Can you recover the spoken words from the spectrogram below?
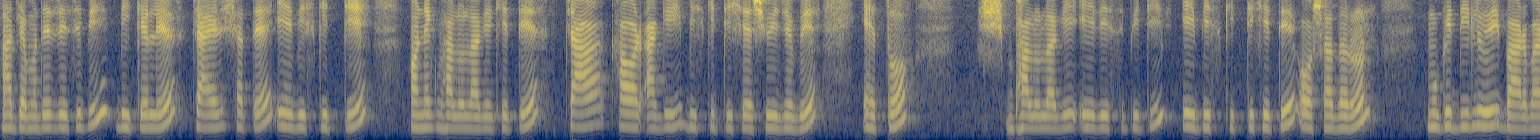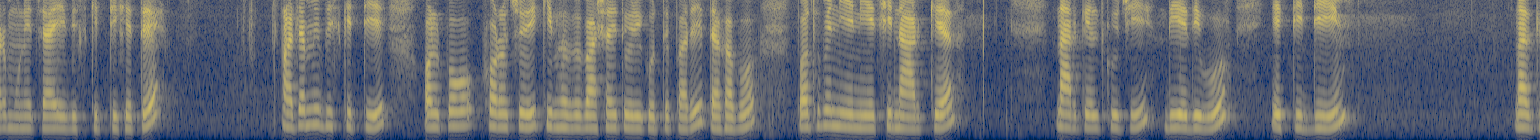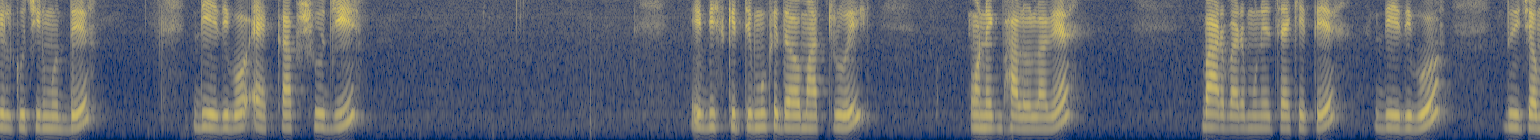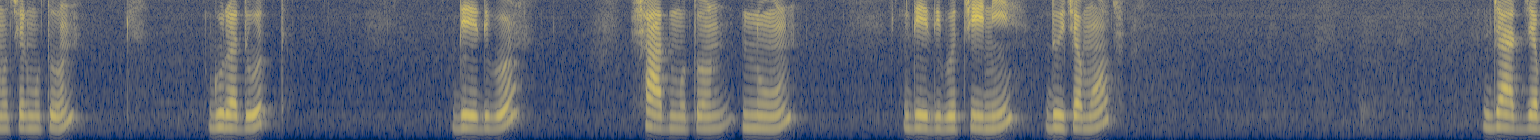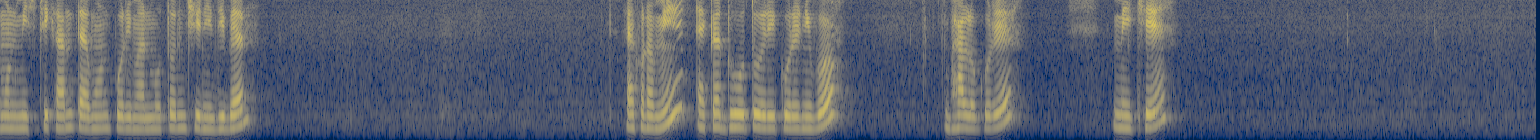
আজ আমাদের রেসিপি বিকেলের চায়ের সাথে এই বিস্কিটটি। অনেক ভালো লাগে খেতে। চা খাওয়ার আগেই বিস্কিটটি শেষ হয়ে যাবে। এত ভালো লাগে এই রেসিপিটি এই বিস্কিটটি খেতে। অসাধারণ। মুখে দিলেই বারবার মনে চায় এই বিস্কিটটি খেতে। আজ আমি বিস্কিটটি অল্প খরচেই কীভাবে বাসায় তৈরি করতে পারি দেখাবো। প্রথমে নিয়ে নিয়েছি নারকেল। নারকেল কুচি দিয়ে দিব। একটি ডিম। নারকেল কুচির মধ্যে দিয়ে দিব এক কাপ সুজি। এই বিস্কিটটি মুখে দেওয়া মাত্রই অনেক ভালো লাগে। বারবার মনে চায় খেতে। দিয়ে দিব দুই চামচের মতন গুঁড়া দুধ। দিয়ে দিব স্বাদ মতন নুন। দিয়ে দিব চিনি দুই চামচ। যার যেমন মিষ্টি খান, তেমন পরিমাণ মতন চিনি দিবেন। এখন আমি একটা ঢো তৈরি করে নিব। ভালো করে মেখে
